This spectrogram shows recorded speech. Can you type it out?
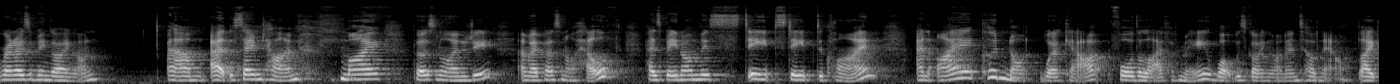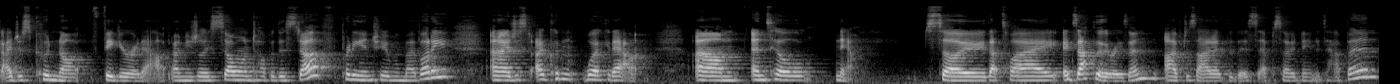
Renos have been going on. Um, at the same time, my personal energy and my personal health has been on this steep, steep decline. And I could not work out for the life of me what was going on until now. Like, I just could not figure it out. I'm usually so on top of this stuff, pretty in tune with my body, and I just, I couldn't work it out um, until now. So that's why, exactly the reason I've decided that this episode needed to happen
